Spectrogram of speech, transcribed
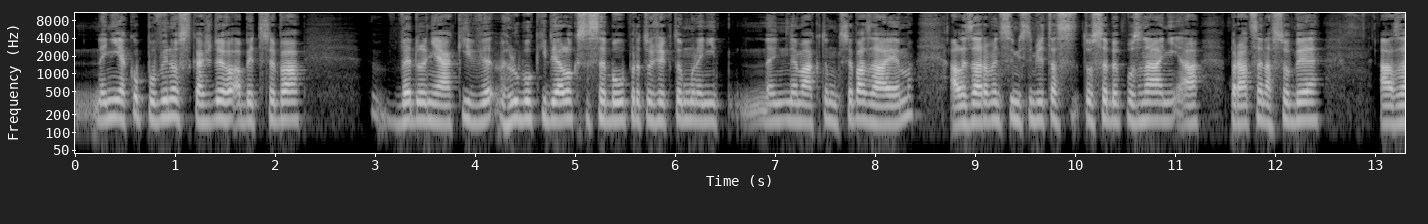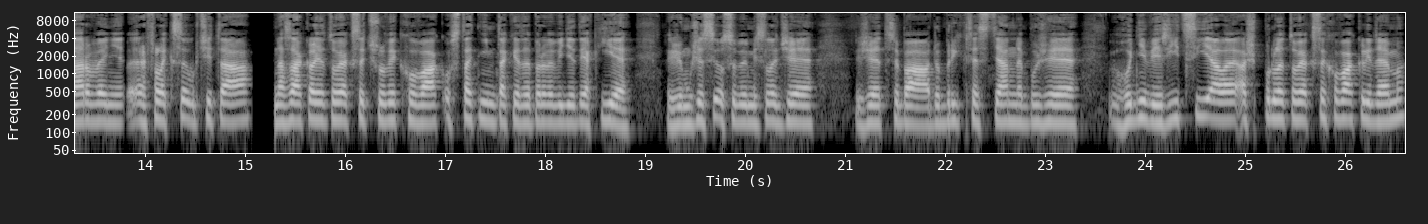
není jako povinnost každého, aby třeba vedl nějaký hluboký dialog se sebou, protože k tomu není, ne, nemá k tomu třeba zájem, ale zároveň si myslím, že ta, to sebepoznání a práce na sobě a zároveň reflexe určitá na základě toho, jak se člověk chová k ostatním, tak je teprve vidět, jaký je. Takže může si o sobě myslet, že že je třeba dobrý křesťan nebo že je hodně věřící, ale až podle toho, jak se chová k lidem,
